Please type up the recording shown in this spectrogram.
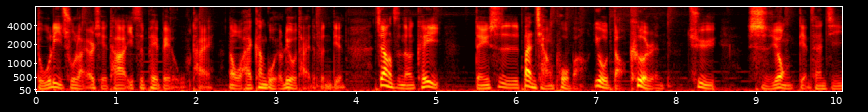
独立出来，而且它一次配备了五台。那我还看过有六台的分店，这样子呢，可以等于是半强迫吧，诱导客人去使用点餐机。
